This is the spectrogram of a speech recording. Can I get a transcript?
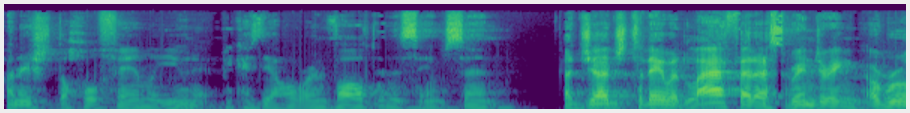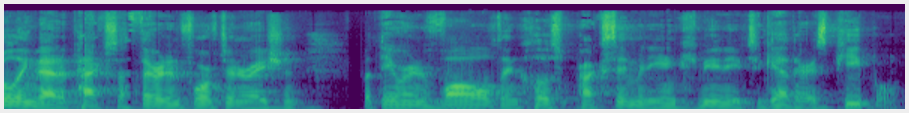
punish the whole family unit because they all were involved in the same sin. A judge today would laugh at us rendering a ruling that impacts the third and fourth generation, but they were involved in close proximity and community together as people.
